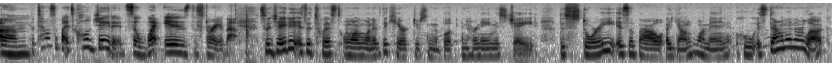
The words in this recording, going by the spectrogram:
Um, but tell us about. It's called Jaded. So what is the story about? So Jaded is a twist on one of the characters in the book, and her name is Jade. The story is about a young woman who is down on her luck,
